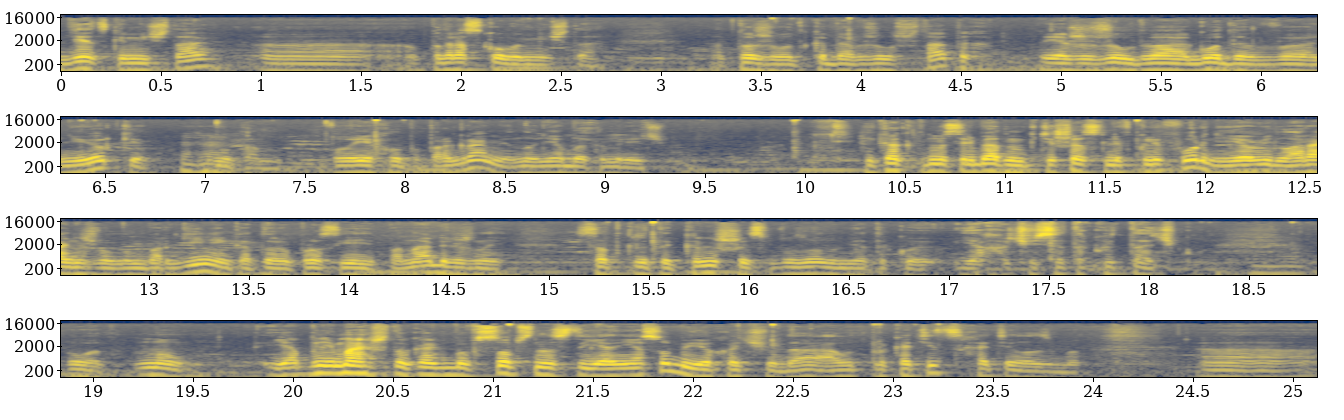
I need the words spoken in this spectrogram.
детская мечта, э, подростковая мечта. Тоже вот когда жил в Штатах, я же жил два года в Нью-Йорке, uh-huh. ну там, уехал по программе, но не об этом речь. И как-то мы с ребятами путешествовали в Калифорнии, я увидел оранжевый Ламборгини, который просто едет по набережной с открытой крышей, с музоном. Я такой, я хочу себе такую тачку. Mm-hmm. Вот, ну, я понимаю, что как бы в собственности я не особо ее хочу, да, а вот прокатиться хотелось бы. А,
